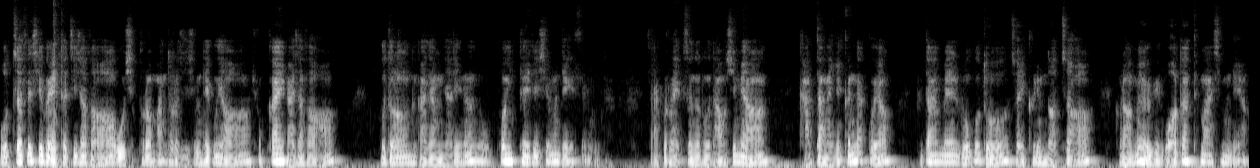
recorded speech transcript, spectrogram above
5자 쓰시고 엔터 치셔서 50% 만들어 주시면 되고요. 효과에 가셔서 부드러운 가장자리는 5포인트 해주시면 되겠습니다. 자, 그리고 액션으로 나오시면 간단하게 끝났고요. 그 다음에 로고도 저희 그림 넣었죠. 그러면 여기 워드 아트만 하시면 돼요.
